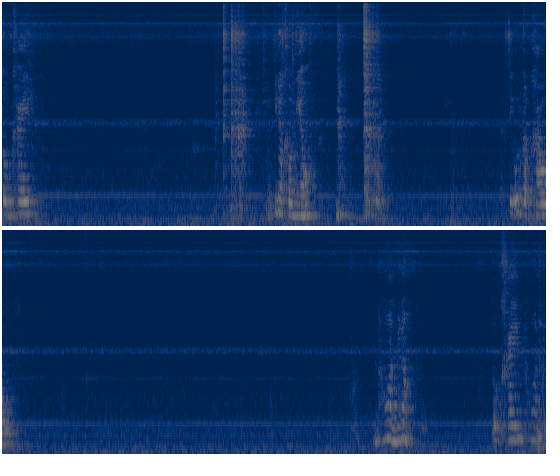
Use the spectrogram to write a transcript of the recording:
ต้มไข่กินกับข้าวเหนียว สิอุ่นกับข้า มันห้อนพี่น้องต้มไข่ห้อนนี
